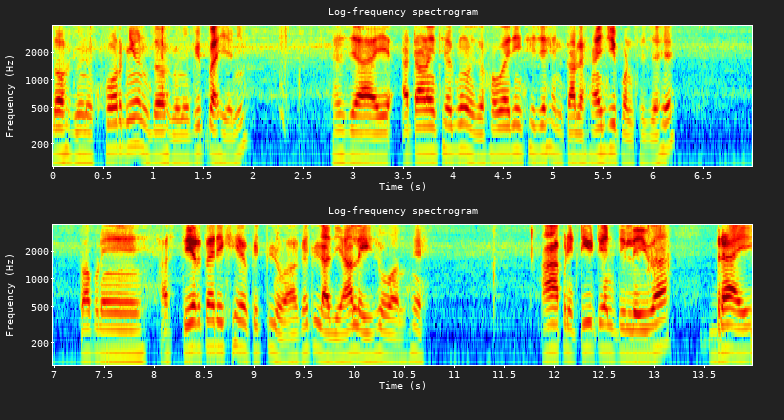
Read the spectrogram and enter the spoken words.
દસ ગણું ખોર નહીં ને દસ ગણું પીપાહીએ નહીં હજી આ અટાણે થઈ ગયું છે હવારી થઈ જશે ને કાલે હાંજી પણ થઈ જશે. તો આપણે આ તેર તારીખે કેટલું, આ કેટલા દી હાલે જોવાનું હે. આ આપણે ટી ટ્વેન્ટી લેવા dry,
